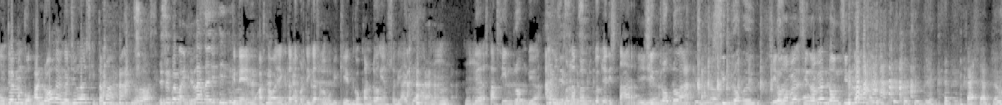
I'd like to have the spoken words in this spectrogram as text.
itu emang gopan doang yang nggak jelas kita mah. Jelas. Justru gue paling jelas aja. kita nih kasih tau aja kita tuh bertiga selalu mau bikin Gopan doang yang susah diajar dia star syndrome dia Anjir. belum belum belum jadi star Iya. sindrom doang sindrom Sindromnya sindromnya Down syndrome cacat dong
